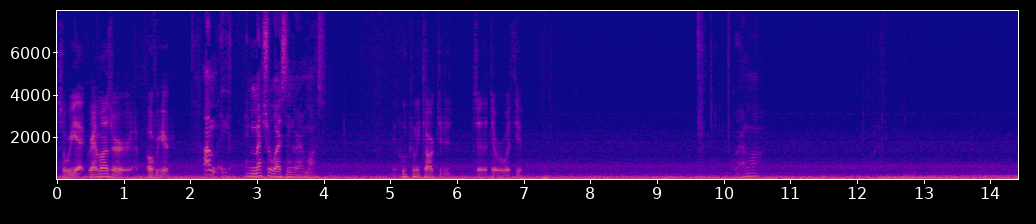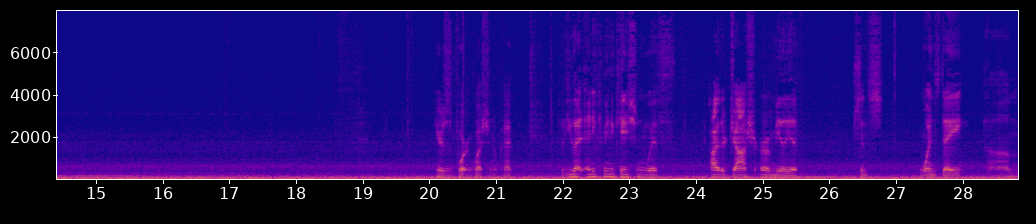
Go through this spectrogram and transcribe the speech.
So were you at grandma's or over here? I'm in Metro West and Grandma's. Who can we talk to to say that they were with you? Grandma. Here's an important question, okay? Have you had any communication with either Josh or Amelia since Wednesday, um,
